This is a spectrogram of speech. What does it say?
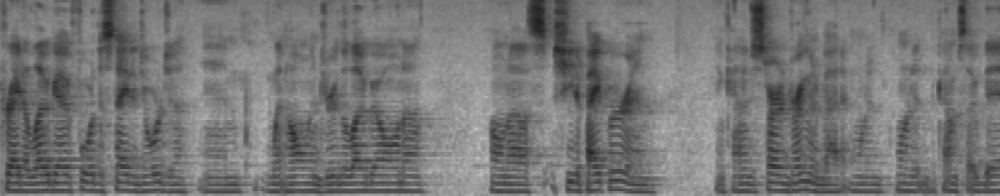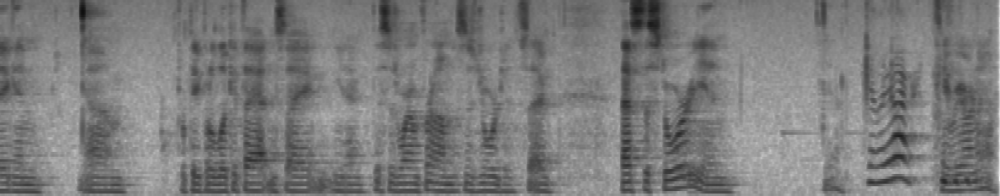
create a logo for the state of Georgia, and went home and drew the logo on a on a sheet of paper and and kind of just started dreaming about it. wanted wanted it to become so big and um, for people to look at that and say, you know, this is where I'm from. This is Georgia. So that's the story, and yeah, here we are. here we are now.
